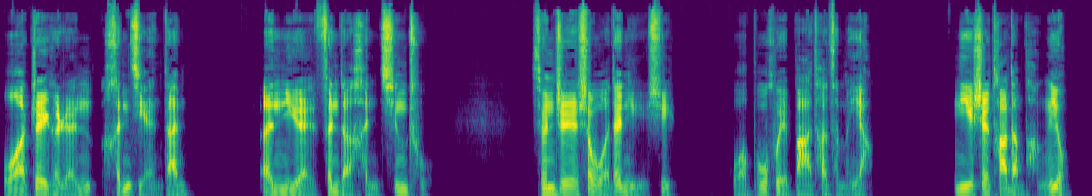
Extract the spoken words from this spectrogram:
我这个人很简单，恩怨分得很清楚。孙志是我的女婿，我不会把他怎么样。你是他的朋友，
